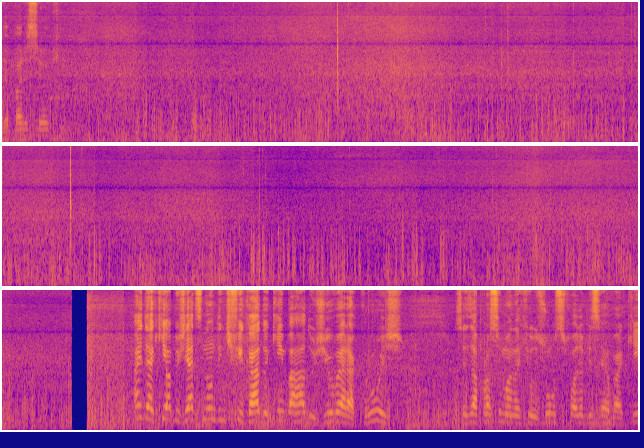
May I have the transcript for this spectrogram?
que apareceu aqui. Ainda aqui objetos não identificados aqui em Barra do Gil, Veracruz. Vocês aproximando aqui o zoom, vocês podem observar aqui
